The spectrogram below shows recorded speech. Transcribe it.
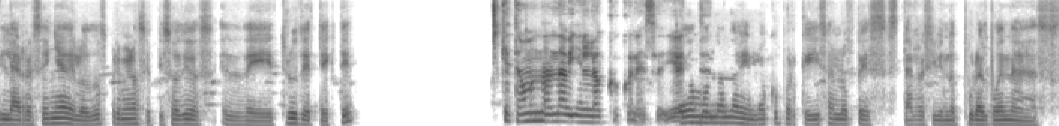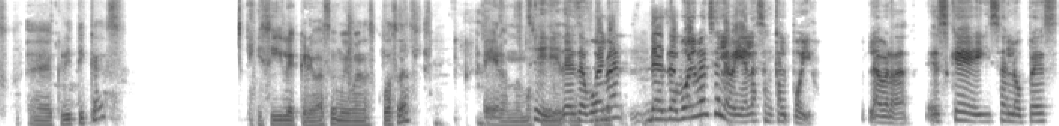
la reseña de los dos primeros episodios de True Detective. Que todo el mundo anda bien loco con eso. Yo todo el mundo anda bien loco porque Isa López está recibiendo puras buenas eh, críticas. Y sí, le creo, hace muy buenas cosas, pero no hemos Sí, desde vuelven, desde vuelven se le veía la zanca al pollo, la verdad. Es que Isa López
